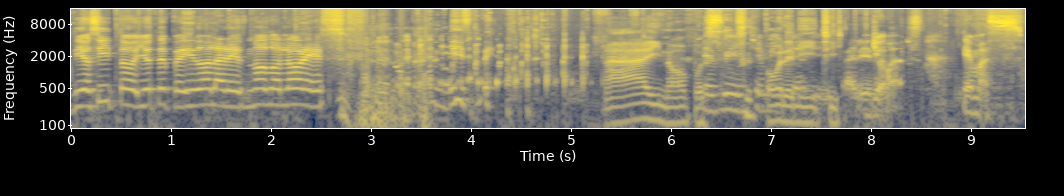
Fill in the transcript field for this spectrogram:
Diosito, yo te pedí dólares, no dolores. ¿Viste? Ay, no, pues. Pobre Michi, Yo. ¿Qué más?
